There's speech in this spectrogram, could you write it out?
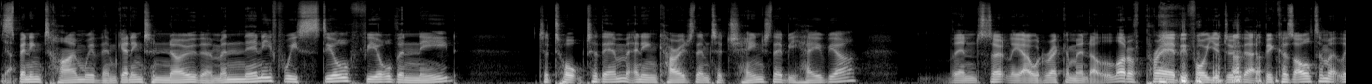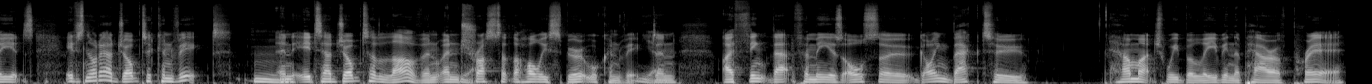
Yeah. spending time with them, getting to know them? And then if we still feel the need to talk to them and encourage them to change their behavior, then certainly I would recommend a lot of prayer before you do that because ultimately it's it's not our job to convict. Hmm. And it's our job to love and, and trust that the Holy Spirit will convict. Yeah. And I think that for me is also going back to how much we believe in the power of prayer.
